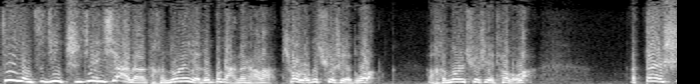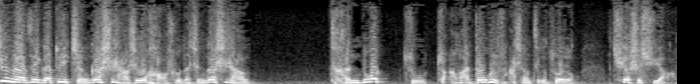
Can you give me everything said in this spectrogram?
这种资金直接一下呢，很多人也都不敢那啥了，跳楼的确实也多了啊，很多人确实也跳楼了，但是呢，这个对整个市场是有好处的，整个市场很多组转换都会发生这个作用，确实需要。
